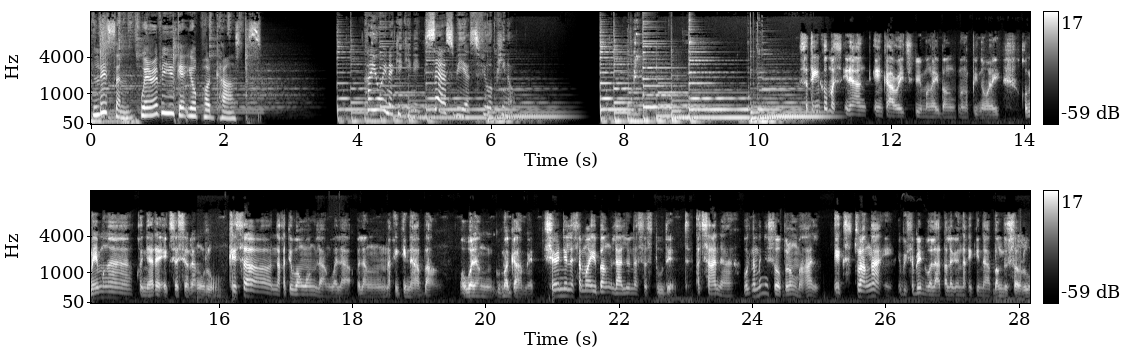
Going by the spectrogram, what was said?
Listen wherever you get your podcasts. Kayo'y nakikinig sa SBS Filipino. Sa tingin ko, mas ina-encourage ko yung mga ibang mga Pinoy. Kung may mga, kunyari, eksasirang room, kesa nakatiwangwang lang, wala, walang nakikinabang o walang gumagamit, share nila sa mga ibang, lalo na sa student. At sana, wag naman yung sobrang mahal. Extra nga eh. Ibig sabihin, wala talagang nakikinabang doon sa room.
